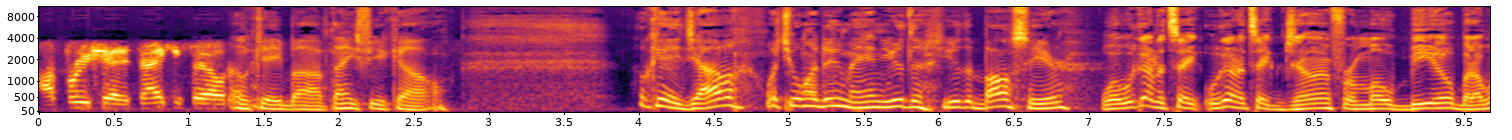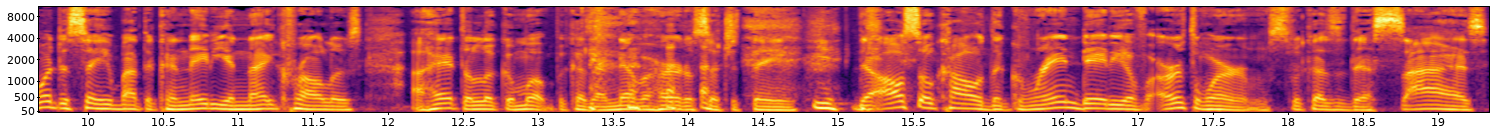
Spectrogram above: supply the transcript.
I appreciate it. Thank you, Felder. Okay, Bob. Thanks for your call. Okay, Java, what you want to do, man? You're the you're the boss here. Well, we're gonna take we're gonna take John from Mobile, but I wanted to say about the Canadian night crawlers. I had to look them up because I never heard of such a thing. They're also called the granddaddy of earthworms because of their size,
